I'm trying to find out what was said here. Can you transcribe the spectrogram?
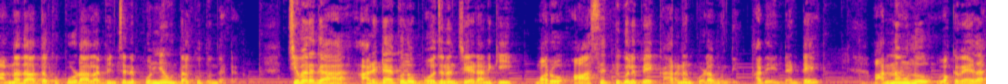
అన్నదాతకు కూడా లభించని పుణ్యం దక్కుతుందట. చివరగా అరిటాకులో భోజనం చేయడానికి మరో ఆసక్తి గొలిపే కారణం కూడా ఉంది. అదేంటంటే అన్నంలో ఒకవేళ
